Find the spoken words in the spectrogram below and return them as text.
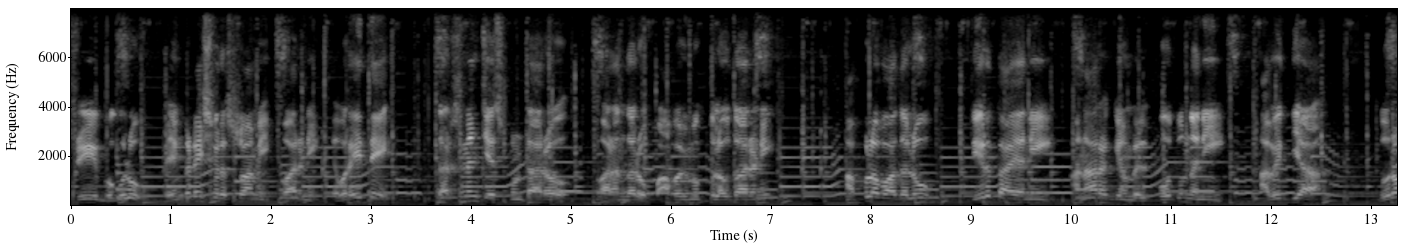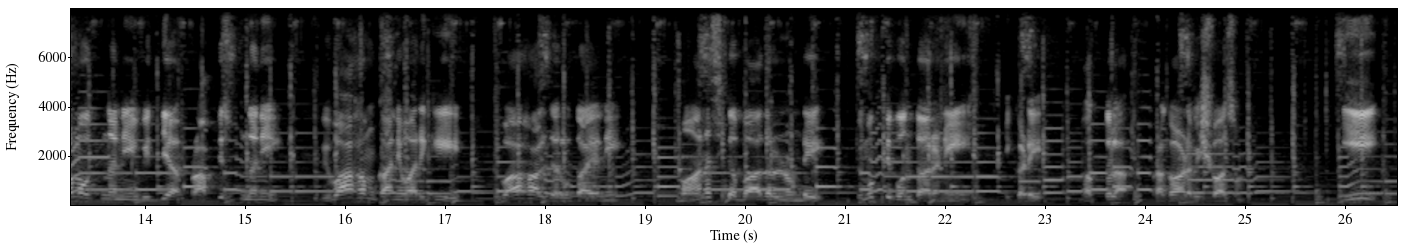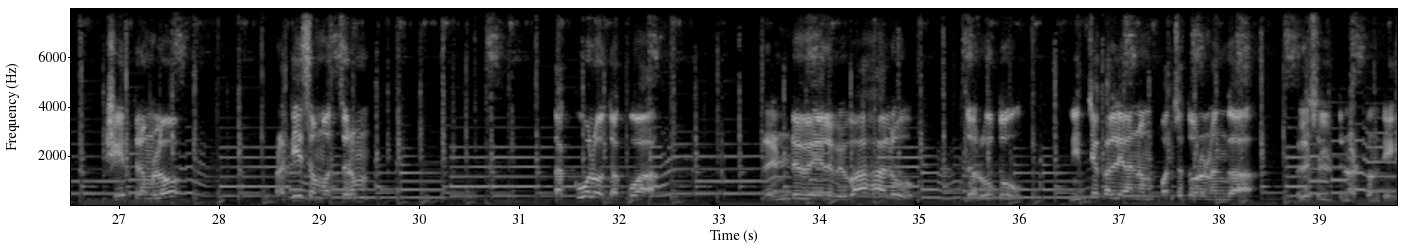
శ్రీ బొగులు వెంకటేశ్వర స్వామి వారిని ఎవరైతే దర్శనం చేసుకుంటారో వారందరూ పాప విముక్తులవుతారని అప్పుల బాధలు తీరుతాయని అనారోగ్యం వెళ్ళిపోతుందని అవిద్య దూరమవుతుందని విద్య ప్రాప్తిస్తుందని వివాహం కాని వారికి వివాహాలు జరుగుతాయని మానసిక బాధల నుండి విముక్తి పొందుతారని ఇక్కడి భక్తుల ప్రగాఢ విశ్వాసం. ఈ క్షేత్రంలో ప్రతి సంవత్సరం తక్కువలో తక్కువ రెండు వేల వివాహాలు జరుగుతూ నిత్య కళ్యాణం పచ్చతోరణంగా వెలసిల్లుతున్నటువంటి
